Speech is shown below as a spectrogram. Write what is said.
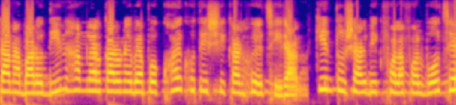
টানা বারো দিন হামলার কারণে ব্যাপক ক্ষয়ক্ষতির শিকার হয়েছে ইরান। কিন্তু সার্বিক ফলাফল বলছে,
